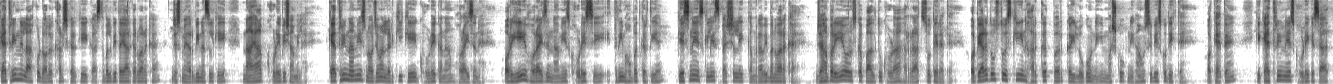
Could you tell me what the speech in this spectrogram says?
कैथरीन ने लाखों डॉलर खर्च करके एक अस्तबल भी तैयार करवा रखा है, जिसमें अरबी नस्ल के नायाब घोड़े भी शामिल है। कैथरीन नामी इस नौजवान लड़की के घोड़े का नाम होराइजन है, और ये होराइजन नामी इस घोड़े से इतनी मोहब्बत करती है कि इसने इसके लिए स्पेशल एक कमरा भी बनवा रखा है, जहाँ पर ये और उसका पालतू घोड़ा हर रात सोते रहते हैं। और प्यारे दोस्तों, इसकी इन हरकत पर कई लोगों ने मशकूक निगाहों से भी इसको देखते हैं, और कहते हैं कि कैथरीन ने इस घोड़े के साथ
